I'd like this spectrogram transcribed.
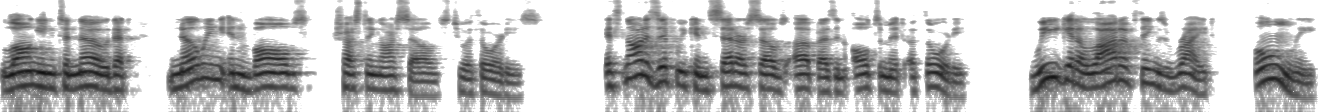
Longing to Know, that knowing involves trusting ourselves to authorities. It's not as if we can set ourselves up as an ultimate authority. We get a lot of things right only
